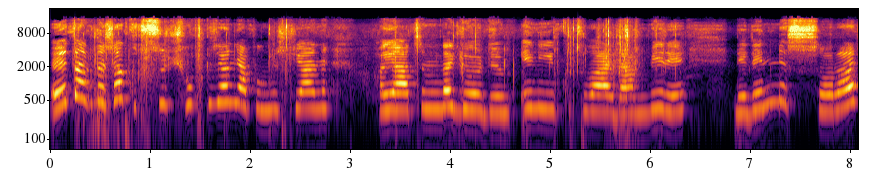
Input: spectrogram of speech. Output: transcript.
Evet arkadaşlar kutusu çok güzel yapılmış. Yani hayatımda gördüğüm en iyi kutulardan biri. Nedenini sorar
